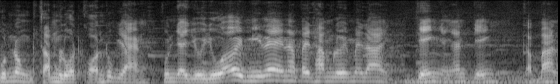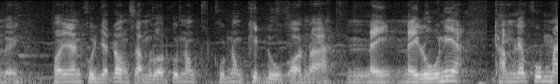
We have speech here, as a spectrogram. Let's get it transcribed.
คุณต้องสำรวจก่อนทุกอย่าง คุณจะอยู่ๆเอ้ยมีแร่นะไปทำเลยไม่ได้ เจ๊งอย่างนั้นเจ๊งกลับบ้านเลย เพราะฉะนั้นคุณจะต้องสำรวจคุณต้องคุณต้องคิดดูก่อนว่า ในในรูเนี่ยทำแล้วคุ้มไหม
